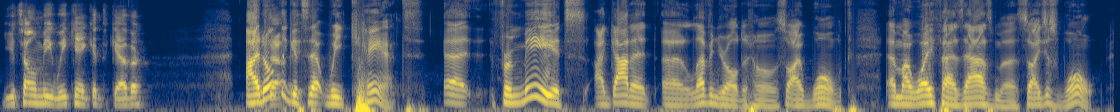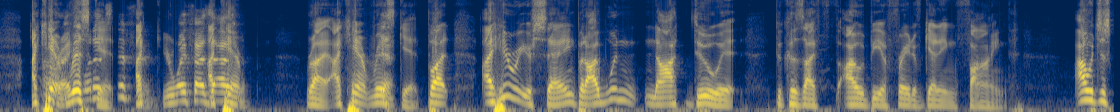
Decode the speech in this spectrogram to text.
You telling me we can't get together? I don't that- think it's that we can't. Uh, for me, it's I got an 11 year old at home, so I won't, and my wife has asthma, so I just won't. I can't right, risk well, it. I. Your wife has I asthma. can't. Right, I can't risk it. But I hear what you're saying, but I wouldn't not do it because I I would be afraid of getting fined. I would just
